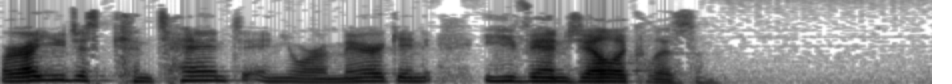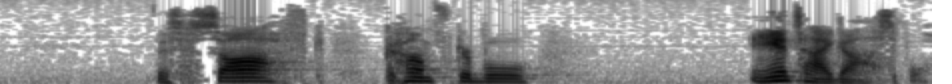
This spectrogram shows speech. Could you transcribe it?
Or are you just content in your American evangelicalism? This soft, comfortable anti gospel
